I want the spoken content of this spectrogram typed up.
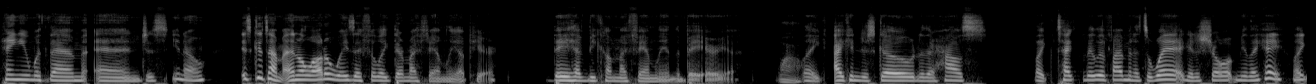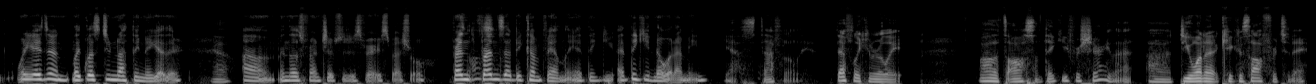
hanging with them and just, you know, it's a good time. In a lot of ways I feel like they're my family up here. They have become my family in the Bay Area. Wow. Like I can just go to their house like tech they live 5 minutes away. I can just show up and be like, "Hey, like what are you guys doing? Like let's do nothing together." yeah. um, and those friendships are just very special. Friends, awesome. friends that become family. I think you, I think you know what I mean. Yes, definitely. Definitely can relate. Wow, that's awesome. Thank you for sharing that. Uh, do you want to kick us off for today?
